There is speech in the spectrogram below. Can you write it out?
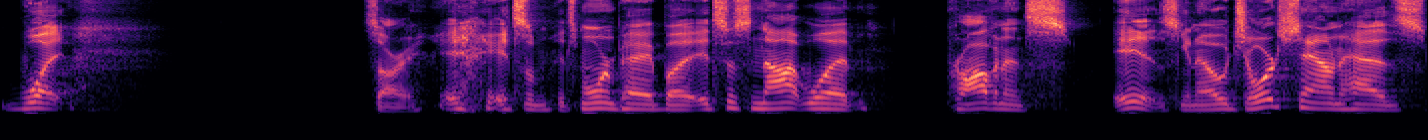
what sorry it's it's more in pay but it's just not what providence is you know georgetown has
